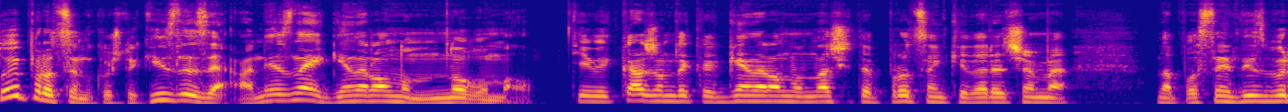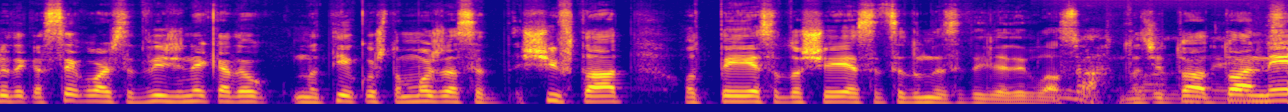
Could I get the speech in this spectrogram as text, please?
тој процент кој што ќе излезе, а не знае генерално многу мал. Ќе ви кажам дека генерално нашите проценки да речеме на последните избори дека секогаш се движи некаде на тие кои што може да се шифтаат од 50 до 60 70 илјади гласови. Да, значи тоа тоа не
